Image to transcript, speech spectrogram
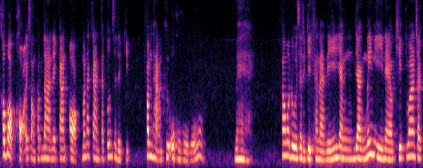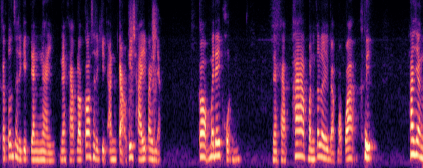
เขาบอกขออีกสองสัปดาห์ในการออกมาตรการกระตุ้นเศรษฐกิจ คำถามคือ โอ้โหแม่เข้ามาดูเศรษฐกิจขนาดนี้ยังยังไม่มีแนวคิดว่าจะกระตุ้นเศรษฐกิจยังไงนะครับแล้วก็เศรษฐกิจอันเก่าที่ใช้ไปเนี่ย ก็ไม่ได้ผลนะครับ ภาพมันก็เลยแบบบอกว่าเฮ้ยถ้ายัง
